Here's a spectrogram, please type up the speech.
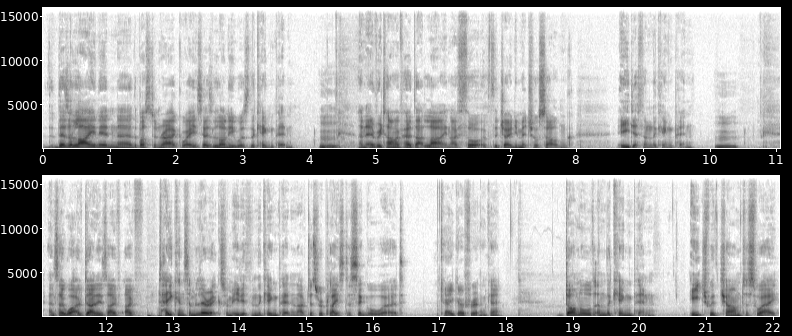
There's a line in uh, the Boston Rag where he says Lonnie was the kingpin, mm. and every time I've heard that line, I've thought of the Joni Mitchell song "Edith and the Kingpin." Mm. And so what I've done is I've I've taken some lyrics from Edith and the Kingpin and I've just replaced a single word. Okay, go for it. Okay, Donald and the Kingpin. each with charm to sway,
